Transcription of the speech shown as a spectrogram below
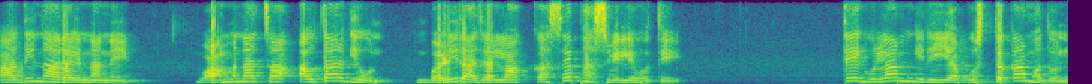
आदिनारायणाने वामनाचा अवतार घेऊन बळीराजाला कसे फसविले होते? ते गुलामगिरी या पुस्तकामधून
